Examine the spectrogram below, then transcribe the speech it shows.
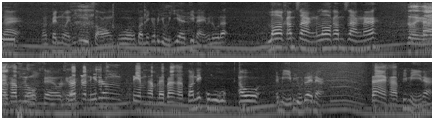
ใช่มันเป็นหน่วยที่22ของกูตอนนี้ก็ไปอยู่เฮียที่ไหนไม่รู้ละรอคำสั่งรอคำสั่งนะ หน่วยได้งานครับลุงโอเคโอเคแล้วตอนนี้ต้องเตรียมทำอะไรบ้างครับ ตอนนี้กูเอาไอหมีไปอยู่ด้วยเนี่ยได้ครับพี่หมีเนี่ย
